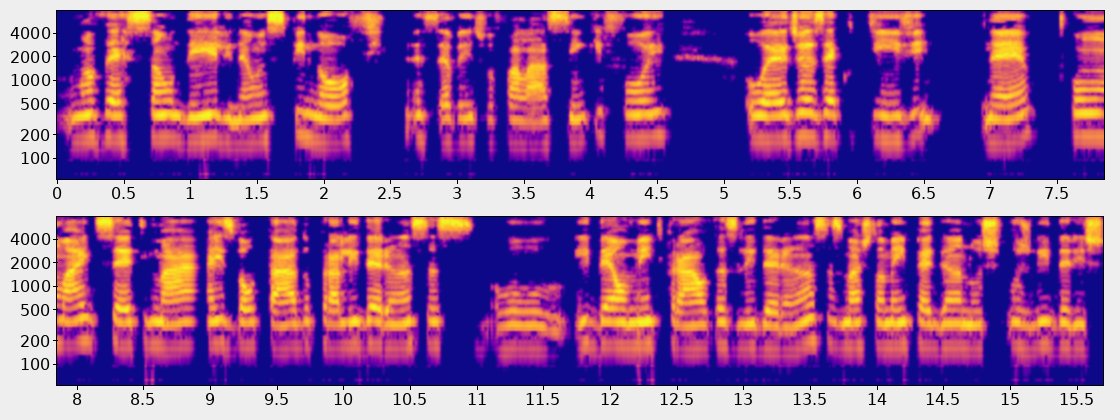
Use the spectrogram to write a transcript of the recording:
uma versão dele, né? Um spin-off, se a gente for falar assim, que foi o Ed Executive, né? Com um mindset mais voltado para lideranças, ou idealmente para altas lideranças, mas também pegando os, os líderes,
